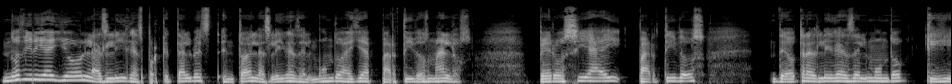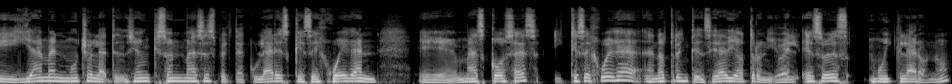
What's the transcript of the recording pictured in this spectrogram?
No diría yo las ligas, porque tal vez en todas las ligas del mundo haya partidos malos, pero sí hay partidos de otras ligas del mundo que llaman mucho la atención, que son más espectaculares, que se juegan eh, más cosas y que se juega en otra intensidad y a otro nivel. Eso es muy claro, ¿no?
